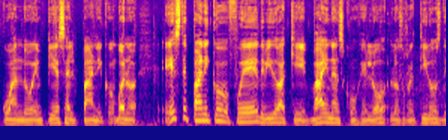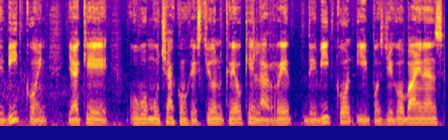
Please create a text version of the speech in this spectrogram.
cuando empieza el pánico. Bueno, este pánico fue debido a que Binance congeló los retiros de Bitcoin, ya que hubo mucha congestión creo que en la red de Bitcoin y pues llegó Binance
